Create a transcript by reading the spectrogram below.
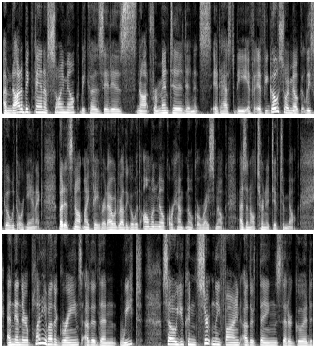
I'm not a big fan of soy milk because it is not fermented and it's it has to be if, if you go soy milk, at least go with organic. But it's not my favorite. I would rather go with almond milk or hemp milk or rice milk as an alternative to milk. And then there are plenty of other grains other than wheat. So you can certainly find other things that are good.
